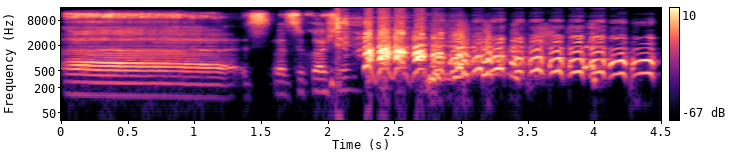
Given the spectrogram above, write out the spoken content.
Uh, s- what's the question?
